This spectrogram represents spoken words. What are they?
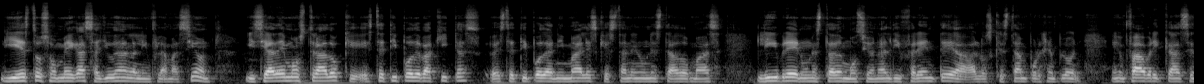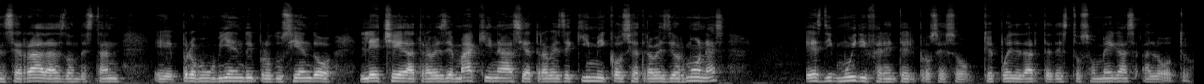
y estos omegas ayudan a la inflamación. Y se ha demostrado que este tipo de vaquitas, este tipo de animales que están en un estado más libre, en un estado emocional diferente a los que están, por ejemplo, en, fábricas encerradas, donde están eh, promoviendo y produciendo leche a través de máquinas y a través de químicos y a través de hormonas, es muy diferente el proceso que puede darte de estos omegas al otro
